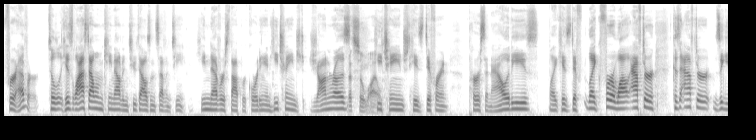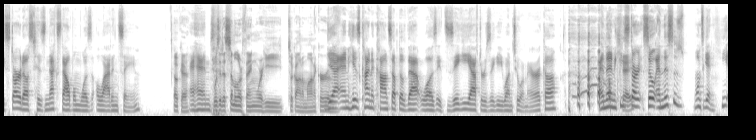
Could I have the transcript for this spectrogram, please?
forever till his last album came out in 2017. He never stopped recording and he changed genres. That's so wild. he changed his different personalities like his diff like for a while after because after ziggy stardust his next album was aladdin sane okay. and Was it a similar thing where he took on a moniker? of- yeah and his kind of concept of that was it's ziggy after ziggy went to america and then he Okay. started so and this is once again he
